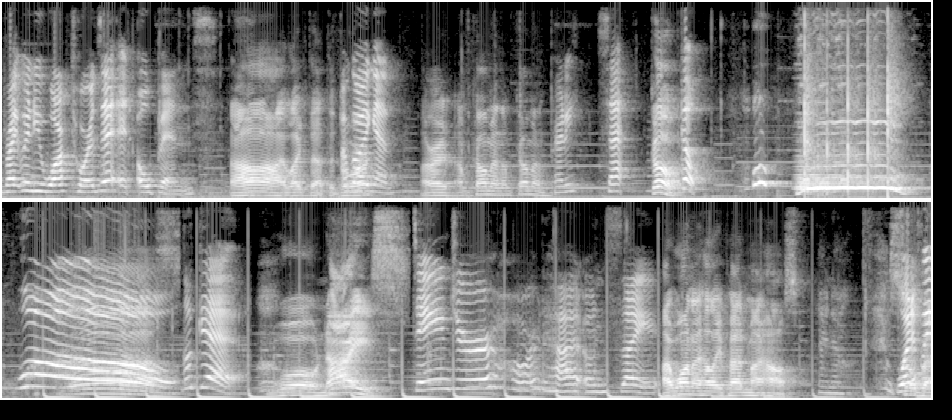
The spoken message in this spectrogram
right when you walk towards it, it opens. Ah, I like that. The door. I'm going in. All right, I'm coming, I'm coming. Ready, set, Go! go. Ooh. Whoa! Yes. Look at Whoa, nice! danger hard hat on site. I want a helipad in my house. I know. So What if we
